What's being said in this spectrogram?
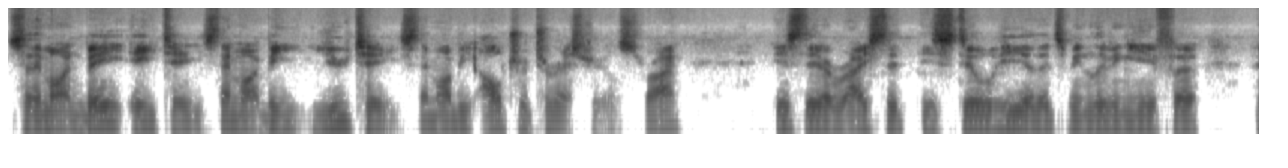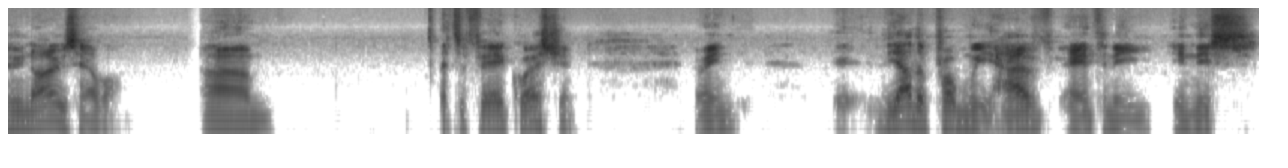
so there mightn't be ETs, there might be UTs, there might be ultra terrestrials, right? Is there a race that is still here that's been living here for who knows how long? Um, it's a fair question. I mean, eh, the other problem we have, Anthony, in this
